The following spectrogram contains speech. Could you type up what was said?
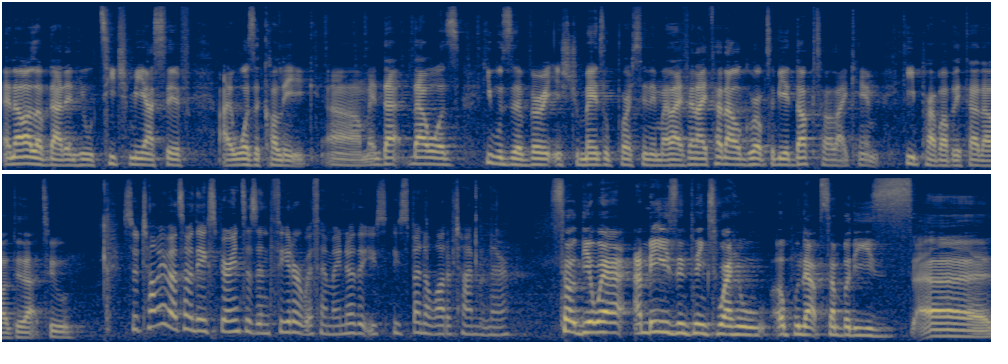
and all of that, and he would teach me as if I was a colleague. Um, and that, that was, he was a very instrumental person in my life, and I thought I would grow up to be a doctor like him. He probably thought I would do that too. So tell me about some of the experiences in theater with him. I know that you, you spend a lot of time in there. So there were amazing things where he would open up somebody's uh,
